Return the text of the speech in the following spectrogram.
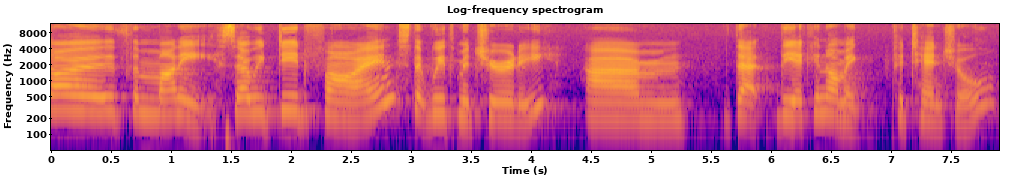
So the money. So we did find that with maturity, um, that the economic potential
